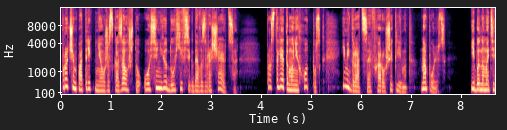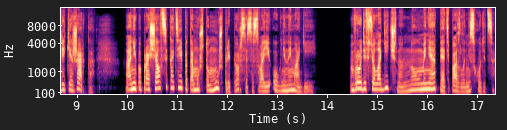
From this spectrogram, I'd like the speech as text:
Впрочем, Патрик мне уже сказал, что осенью духи всегда возвращаются. Просто летом у них отпуск и миграция в хороший климат, на полюс. Ибо на материке жарко. А не попрощался котей, потому что муж приперся со своей огненной магией. Вроде все логично, но у меня опять пазлы не сходятся.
